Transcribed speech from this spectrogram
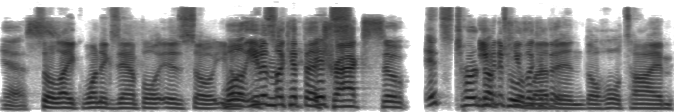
Yes. So like one example is so you know well, even look at the tracks. So it's turned up to at the- 11 the... whole time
